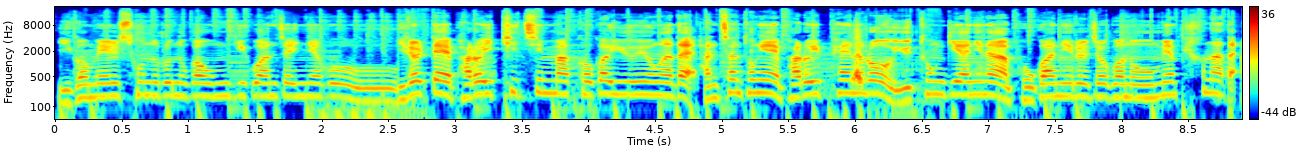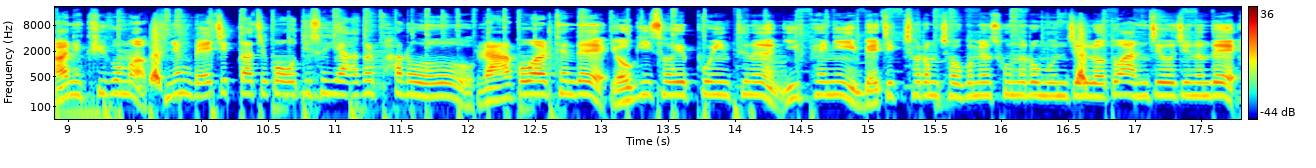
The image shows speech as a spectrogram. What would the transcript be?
이거 매일 손으로 누가 옮기고 앉아 있냐고. 이럴 때 바로 이 키친 마커가 유용하다. 반찬통에 바로 이 펜으로 유통기한이나 보관일을 적어 놓으면 편하다. 아니 귀고마 그냥 매직 가지고 어디서 약을 팔어 라고 할 텐데 여기서의 포인트는 이 펜이 매직처럼 적으면 손으로 문질러도 안 지워지는데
